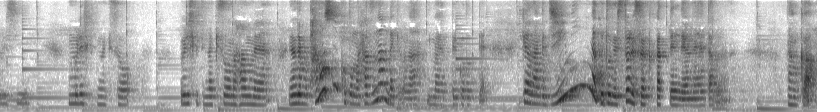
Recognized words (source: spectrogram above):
嬉しい。もう嬉しくて泣きそう。嬉しくて泣きそうな反面。いやでも楽しいことのはずなんだけどな。今やってることって。けどなんか地味なことでストレスがかかってんだよね多分。なんか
